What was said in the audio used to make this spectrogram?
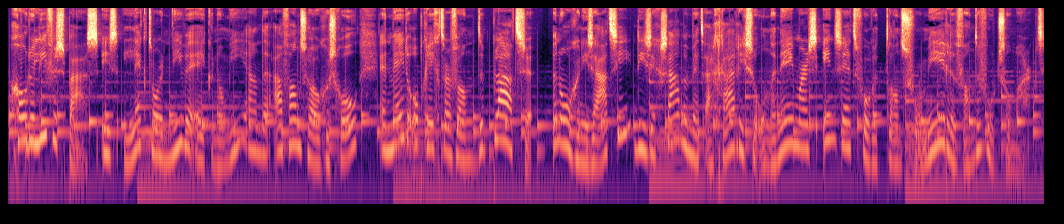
Godelieve Spaas is lector Nieuwe Economie aan de Avans Hogeschool en medeoprichter van De Plaatsen, een organisatie die zich samen met agrarische ondernemers inzet voor het transformeren van de voedselmarkt.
